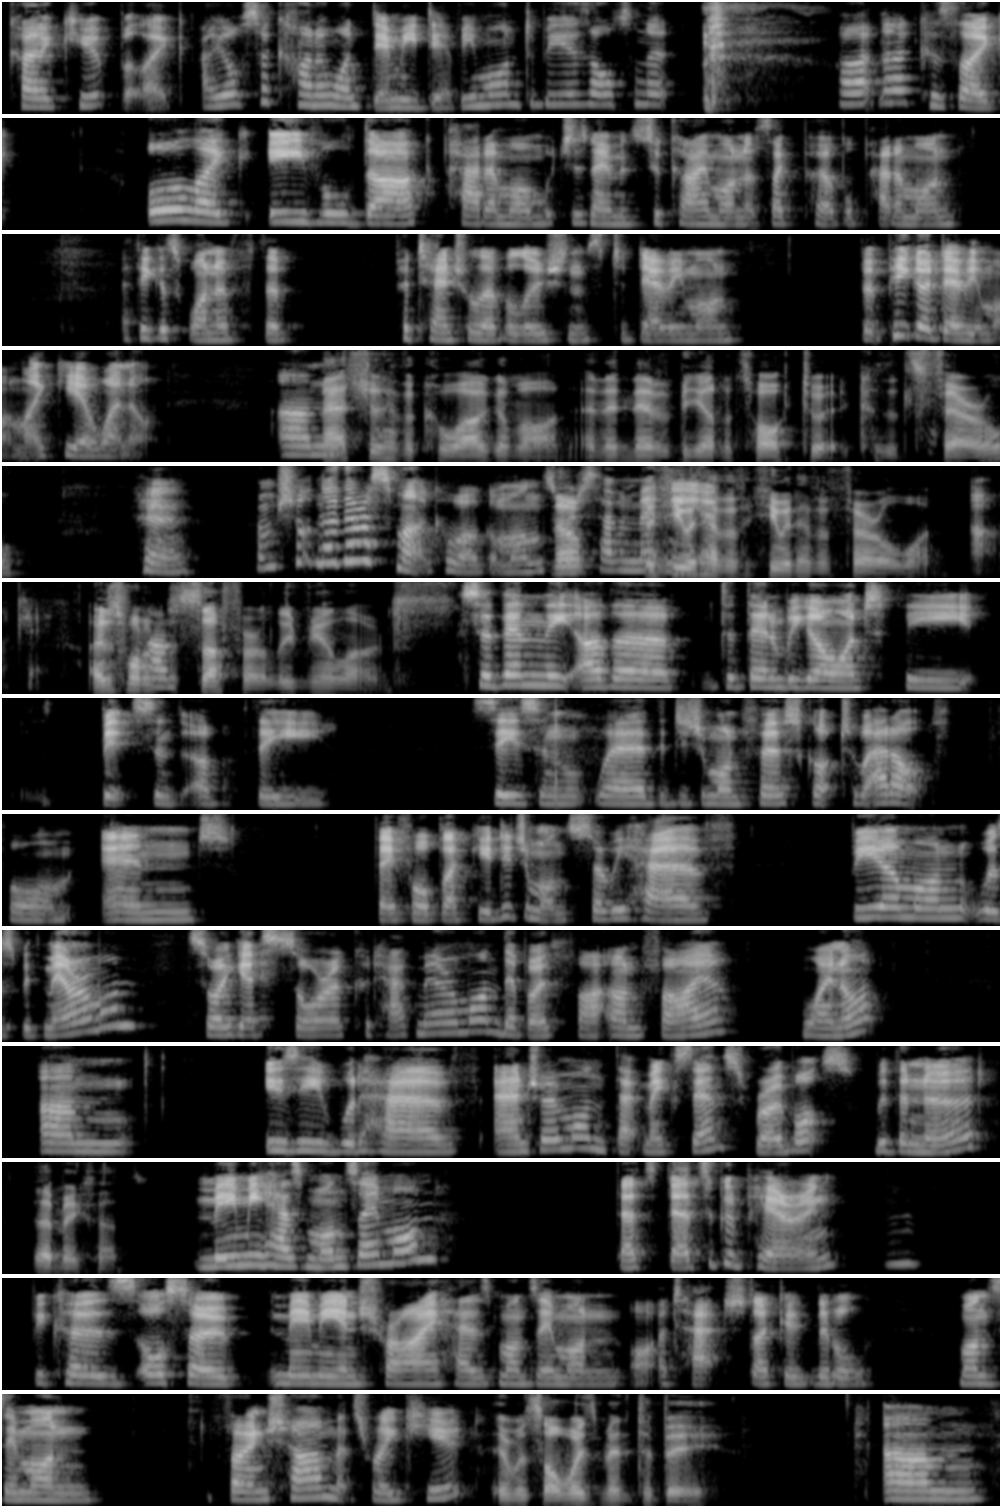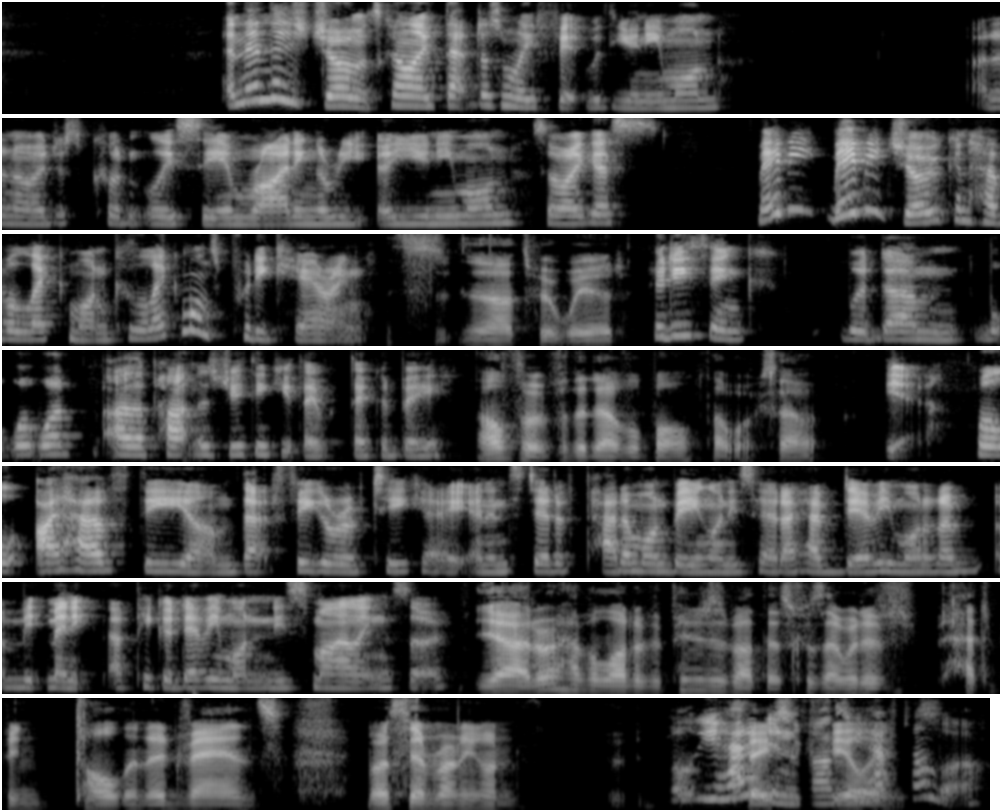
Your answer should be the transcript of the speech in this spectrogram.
kind of cute, but like I also kind of want Demi Devimon to be his alternate partner because like, or like evil dark Patamon, which is named Tsukaimon. It's like purple Patamon. I think it's one of the potential evolutions to Devimon, but Pico Devimon, like yeah, why not? Um, Matt should have a Kuwagamon and then never be able to talk to it because it's feral. huh. I'm sure. No, there are smart Kuwagamons. we just haven't met but he would yet. have a he would have a feral one. Oh, okay. I just want him Um, to suffer. Leave me alone. So then the other, then we go on to the bits of the season where the Digimon first got to adult form, and they fall Black Gear Digimon. So we have Biyomon was with Meramon, so I guess Sora could have Meramon. They're both fi- on fire. Why not? Um, Izzy would have Andromon. That makes sense. Robots with a nerd. That makes sense. Mimi has Monzaemon. That's that's a good pairing. Hmm. Because also Mimi and Tri has Monzaemon attached, like a little Monzaemon phone charm. That's really cute. It was always meant to be. Um, and then there's Joe. It's kind of like that doesn't really fit with Unimon. I don't know. I just couldn't really see him riding a, a Unimon. So I guess maybe maybe Joe can have a Lekmon because Lekmon's pretty caring. It's no, it's a bit weird. Who do you think would um what what other partners do you think they they could be? I'll vote for the Devil Ball. That works out. Yeah. Well, I have the um that figure of TK, and instead of Patamon being on his head, I have Devimon, and I'm a, many a pick of Devimon, and he's smiling. So Yeah, I don't have a lot of opinions about this because I would have had to been told in advance. Mostly, I'm running on. well, you had it in advance. You have. Tumblr.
